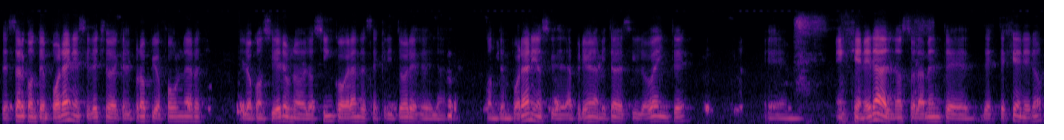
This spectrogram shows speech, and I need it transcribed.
de ser contemporáneos y el hecho de que el propio Faulkner lo considere uno de los cinco grandes escritores de la, contemporáneos y de la primera mitad del siglo XX, en general, no solamente de este género,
